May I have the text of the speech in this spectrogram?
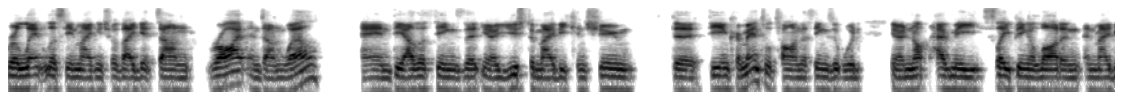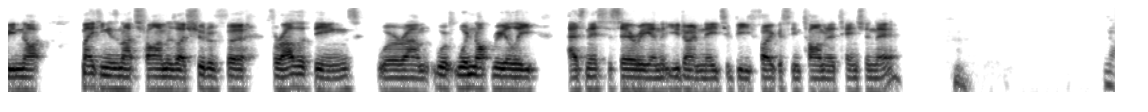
relentless in making sure they get done right and done well. And the other things that, you know, used to maybe consume the, the incremental time, the things that would, you know, not have me sleeping a lot and, and maybe not making as much time as I should have for, for other things were, um, were, were not really as necessary and that you don't need to be focusing time and attention there. No,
